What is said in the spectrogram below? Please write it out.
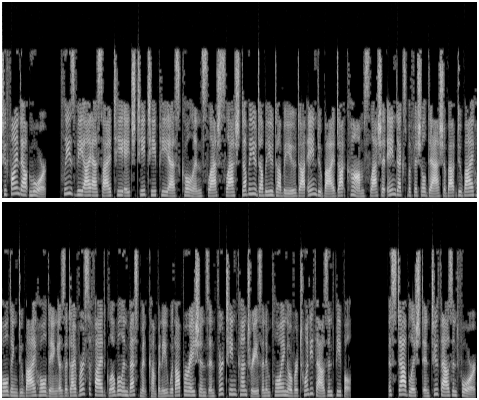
To find out more, please visit https colon slash slash www.aindubai.com slash at indexofficial dash about Dubai Holding Dubai Holding is a diversified global investment company with operations in 13 countries and employing over 20,000 people. Established in 2004,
